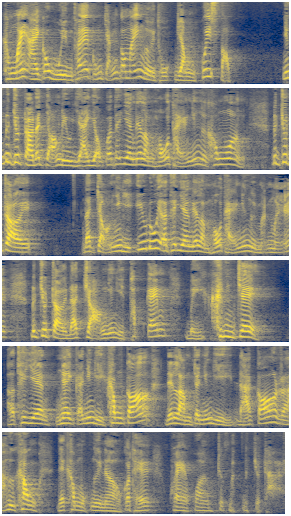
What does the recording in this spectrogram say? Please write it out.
Không mấy ai có quyền thế, cũng chẳng có mấy người thuộc dòng quý tộc. Nhưng Đức Chúa Trời đã chọn điều dại dột ở thế gian để làm hổ thẹn những người không ngoan. Đức Chúa Trời đã chọn những gì yếu đuối ở thế gian để làm hổ thẹn những người mạnh mẽ. Đức Chúa Trời đã chọn những gì thấp kém, bị khinh chê ở thế gian, ngay cả những gì không có để làm cho những gì đã có ra hư không để không một người nào có thể khoe khoang trước mặt Đức Chúa Trời.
